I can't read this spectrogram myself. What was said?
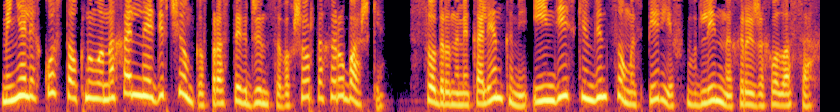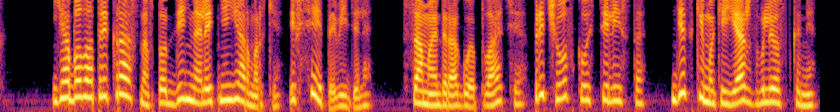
меня легко столкнула нахальная девчонка в простых джинсовых шортах и рубашке, с содранными коленками и индийским венцом из перьев в длинных рыжих волосах. Я была прекрасна в тот день на летней ярмарке, и все это видели. Самое дорогое платье, прическа у стилиста, детский макияж с блестками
